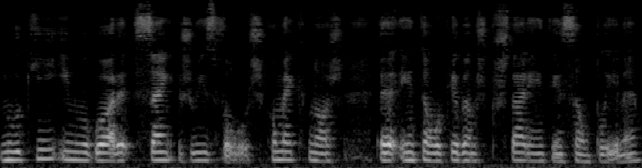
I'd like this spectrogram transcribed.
no aqui e no agora, sem juízo de valores. Como é que nós, uh, então, acabamos por estar em atenção plena?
